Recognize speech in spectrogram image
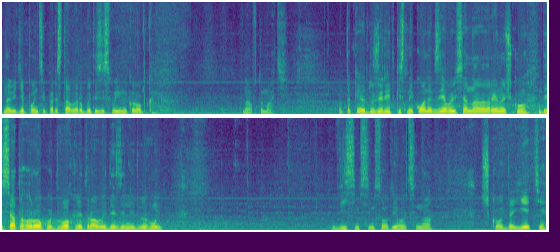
Навіть японці перестали робити зі своїми коробками на автоматі. От такий дуже рідкісний коник з'явився на риночку. 10-го року 2-літровий дизельний двигун. 8700 його ціна. Шкода Єті.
